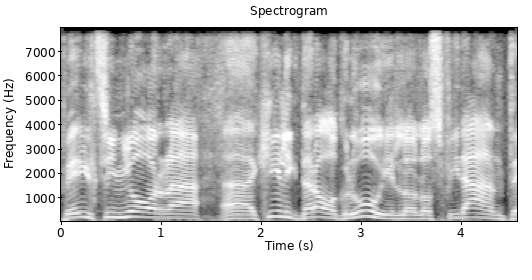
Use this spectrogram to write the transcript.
per il signor uh, Kilik Daroglu, il- lo sfidante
